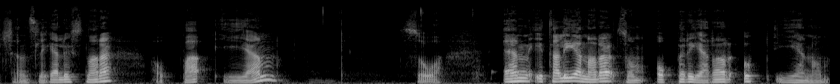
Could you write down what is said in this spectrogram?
känsliga lyssnare, hoppa igen. Så en italienare som opererar upp genom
